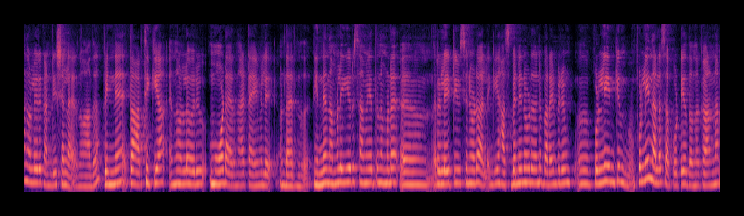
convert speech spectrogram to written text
എന്നുള്ളൊരു കണ്ടീഷനിലായിരുന്നു അത്. പിന്നെ പ്രാർത്ഥിക്കുക എന്നുള്ള ഒരു മോഡായിരുന്നു ആ ടൈമിൽ ഉണ്ടായിരുന്നത്. പിന്നെ നമ്മൾ ഈ ഒരു സമയത്ത് നമ്മുടെ റിലേറ്റീവ്സിനോടോ അല്ലെങ്കിൽ ഹസ്ബൻഡിനോട് തന്നെ പറയുമ്പോഴും പുള്ളി എനിക്ക് പുള്ളി നല്ല സപ്പോർട്ട് ചെയ്ത് തന്നു. കാരണം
